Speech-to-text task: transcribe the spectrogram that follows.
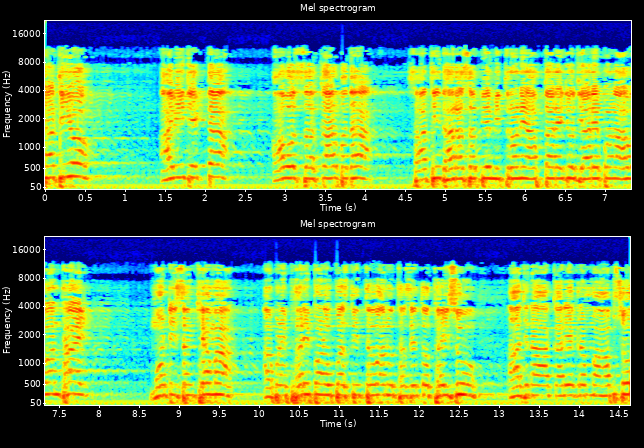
સાથીઓ, આવી જ એકતા, આવો સહકાર બધા સાથી ધારાસભ્ય મિત્રોને આપતા રહેજો. જ્યારે પણ આહવાન થાય, મોટી સંખ્યામાં આપણે ફરી પણ ઉપસ્થિત થવાનું થશે તો થઈશું. આજના આ કાર્યક્રમમાં આપશો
